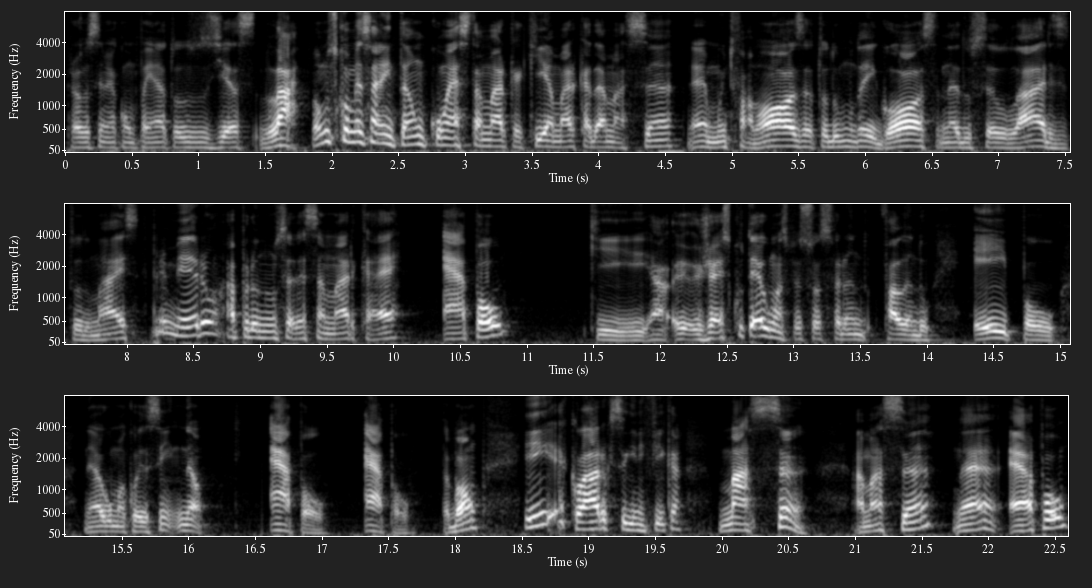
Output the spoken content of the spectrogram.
para você me acompanhar todos os dias lá. Vamos começar então com esta marca aqui, a marca da maçã, né, muito famosa, todo mundo aí gosta, né, dos celulares e tudo mais. Primeiro, a pronúncia dessa marca é Apple, que ah, eu já escutei algumas pessoas falando, falando Apple, né, alguma coisa assim. Não, Apple, Apple, tá bom? E é claro que significa maçã. A maçã, né, Apple,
